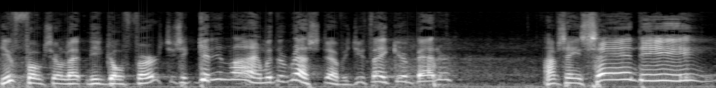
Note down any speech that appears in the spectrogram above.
You folks don't let me go first. You said, get in line with the rest of us. You think you're better? I'm saying, Sandy,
